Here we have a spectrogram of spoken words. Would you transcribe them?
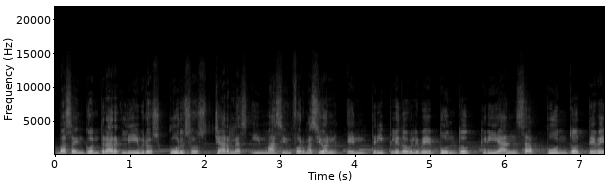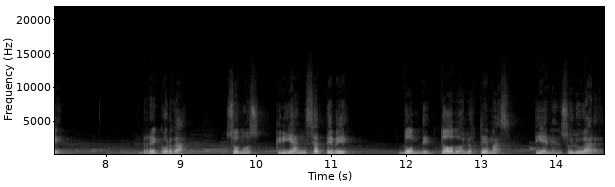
Vas a encontrar libros, cursos, charlas y más información en www.crianza.tv. Recordá, somos Crianza TV, donde todos los temas tienen su lugar.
